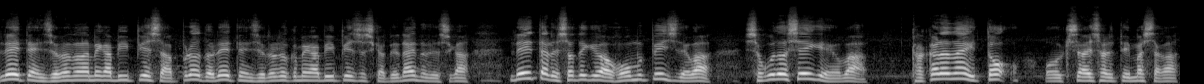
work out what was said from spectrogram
0.07Mbps、アップロード 0.06Mbps しか出ないのですが、レンタルしたときはホームページでは速度制限はかからないと記載されていましたが、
